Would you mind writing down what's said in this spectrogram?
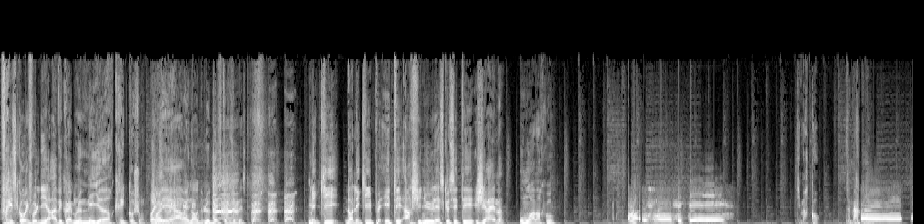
Frisco, il faut le dire, avait quand même le meilleur cri de cochon. Ouais, C'est- c'est ah ouais, non, le best of the best. Mais qui, dans l'équipe, était archi nul Est-ce que c'était Jérém ou moi, Marco? Ah, euh, C'était. Dis Marco. C'est Marco. Euh...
